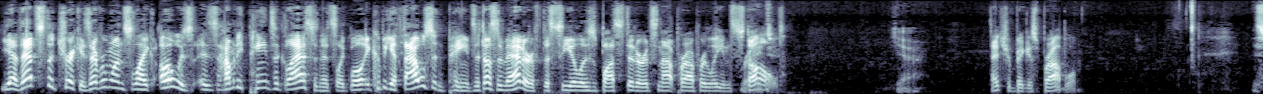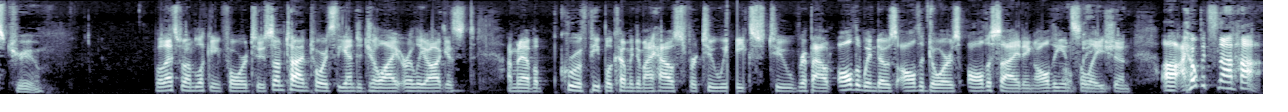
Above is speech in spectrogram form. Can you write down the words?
Yeah, that's the trick. Is everyone's like, oh, is is how many panes of glass? And it's like, well, it could be a thousand panes. It doesn't matter if the seal is busted or it's not properly installed. yeah, That's your biggest problem. it's true. Well, that's what I'm looking forward to. Sometime towards the end of July, early August, I'm going to have a crew of people coming to my house for two weeks to rip out all the windows, all the doors, all the siding, all the insulation. Uh, I hope it's not hot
